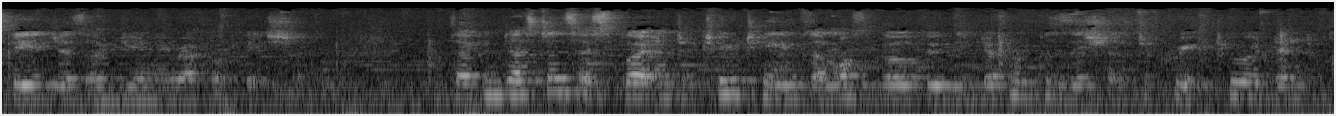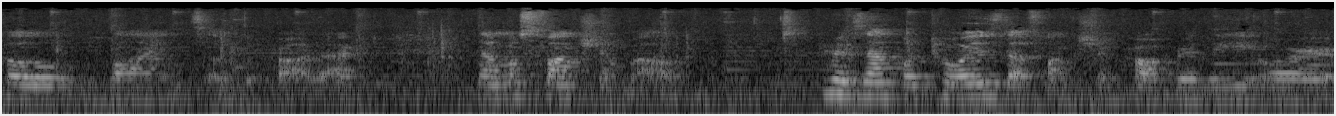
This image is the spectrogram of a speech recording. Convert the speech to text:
stages of DNA replication. The contestants are split into two teams that must go through the different positions to create two identical lines of the product that must function well. For example, toys that function properly or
